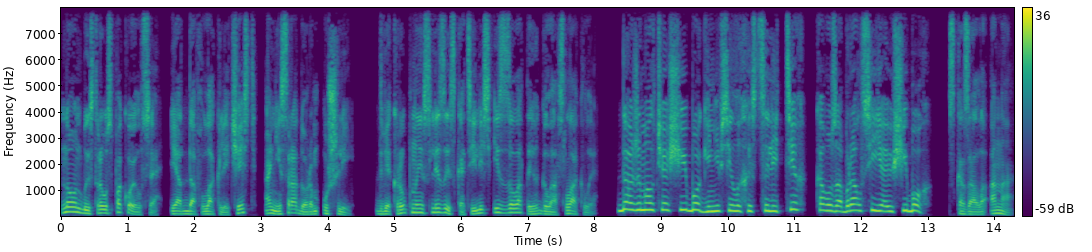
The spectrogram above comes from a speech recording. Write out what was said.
но он быстро успокоился, и, отдав Лакле честь, они с Радором ушли. Две крупные слезы скатились из золотых глаз Лаклы. «Даже молчащие боги не в силах исцелить тех, кого забрал сияющий бог», — сказала она.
